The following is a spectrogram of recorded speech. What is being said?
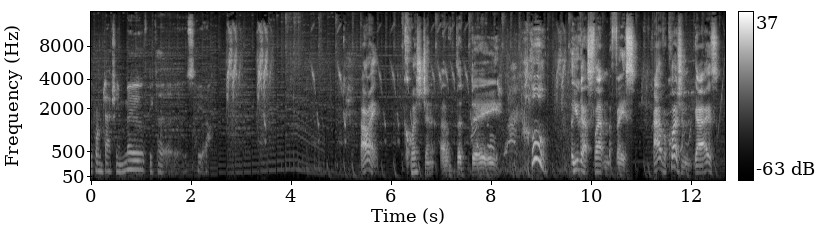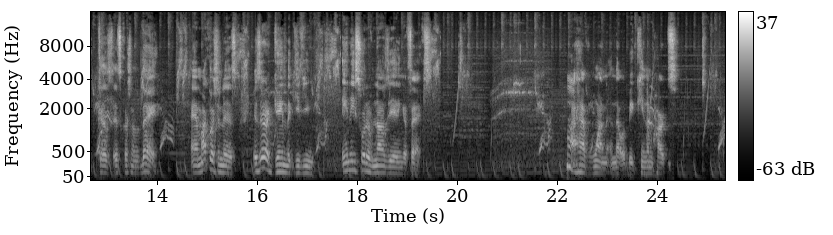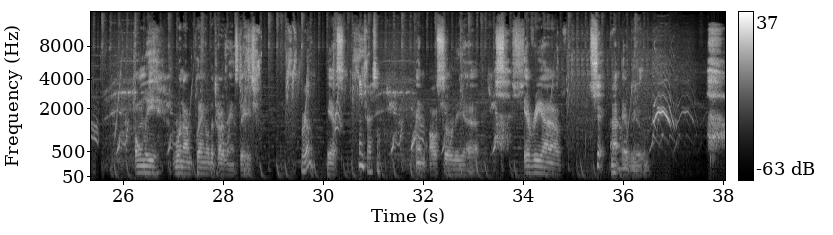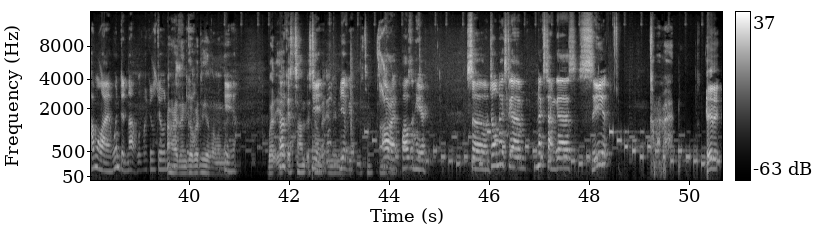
for him to actually move because yeah. All right. Question of the day. Ooh! You got slapped in the face. I have a question, guys, because it's question of the day. And my question is: Is there a game that gives you any sort of nauseating effects? I have one, and that would be Kingdom Hearts. Only when I'm playing on the Tarzan stage. Really? Yes, Interesting. and also the uh, every uh, Shit. not every of them. I'm lying. Wind did not look like it was doing. All right, then go with the other one. Then. Yeah. But yeah, Okay. it's time. It's time Yeah. to end it. Yep, yep. It's time- All right, pausing here. So until next time, next time, guys. See ya. Come on, man. Hit it.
